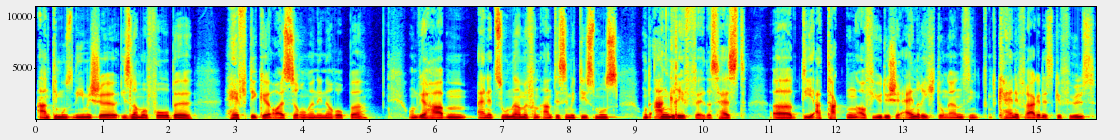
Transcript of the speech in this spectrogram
antimuslimische, islamophobe, heftige Äußerungen in Europa. Und wir haben eine Zunahme von Antisemitismus und Angriffe. Das heißt, äh, die Attacken auf jüdische Einrichtungen sind keine Frage des Gefühls,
